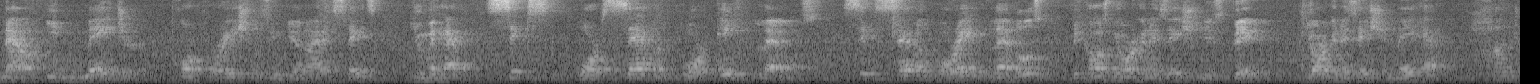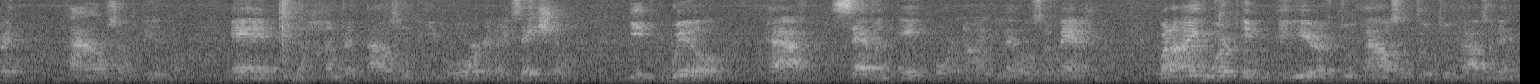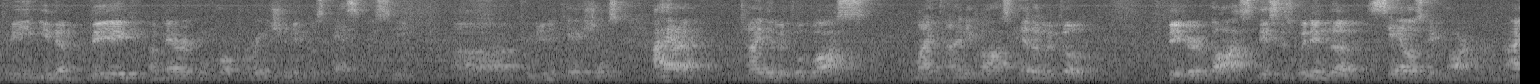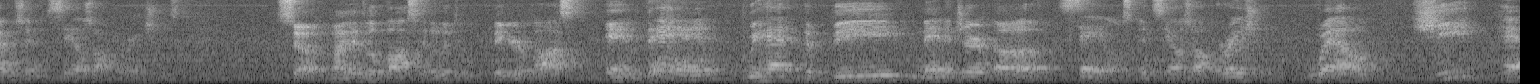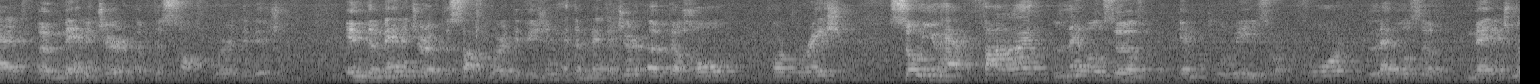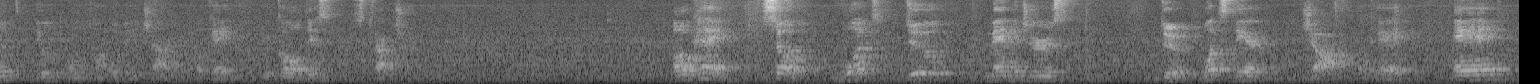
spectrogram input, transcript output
Now, in major corporations in the United States, you may have six or seven or eight levels. Six, seven, or eight levels because the organization is big. The organization may have 100,000 people. And in the 100,000 people organization, it will have seven, eight, or nine levels of management. When I worked in the year of 2000 to 2003 in a big American corporation, it was SBC uh, Communications, I had a tiny little boss. My tiny boss had a little bigger boss. This is within the sales department. I was in sales operations. So my little boss had a little bigger boss. And then we had the big manager of sales and sales operation. Well, he had a manager of the software division. And the manager of the software division and the manager of the whole corporation. So you have five levels of employees or four levels of management built on top of each other. Okay? We call this structure. Okay, so what do managers do? What's their job? Okay? And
